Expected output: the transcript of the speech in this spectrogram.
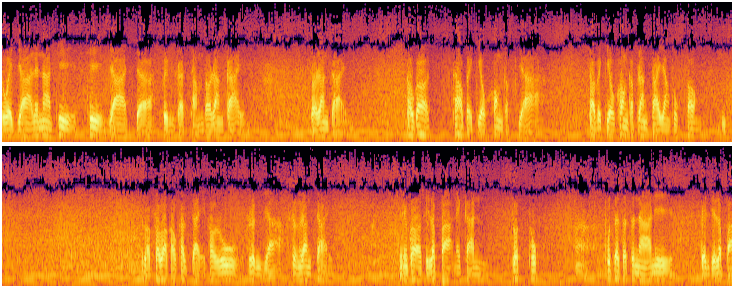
ตัวยาและหน้าที่ที่ยาจะพึงกระทำต่อร่างกาย ต่อร่างกาย เขาก็เข้าไปเกี่ยวข้องกับยา เข้าไปเกี่ยวข้องกับร่างกายอย่างถูกต้อง เพราะว่าเขาเข้าใจเขารู้เรื่องยาเรื่องร่างกายแล้วก็ศิลปะในการลดทุกข์พุทธศาสนานี่เป็นศิลปะ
